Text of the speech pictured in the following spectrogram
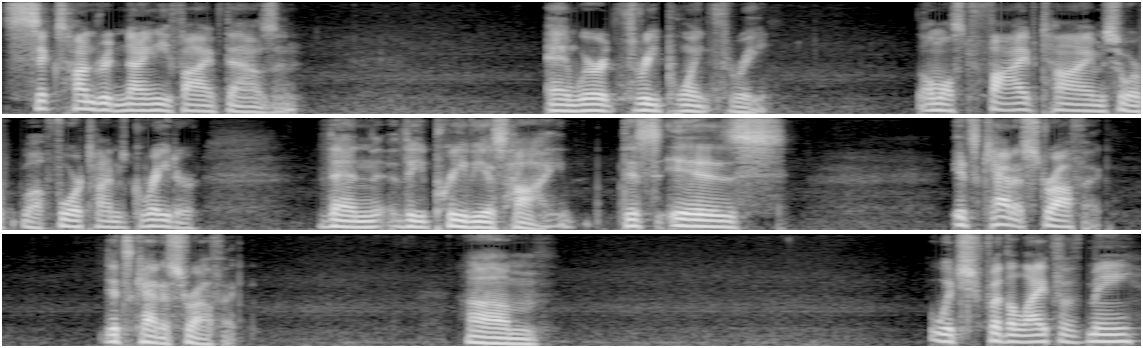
695,000. And we're at 3.3. Almost 5 times or well 4 times greater than the previous high. This is it's catastrophic. It's catastrophic um, which for the life of me,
